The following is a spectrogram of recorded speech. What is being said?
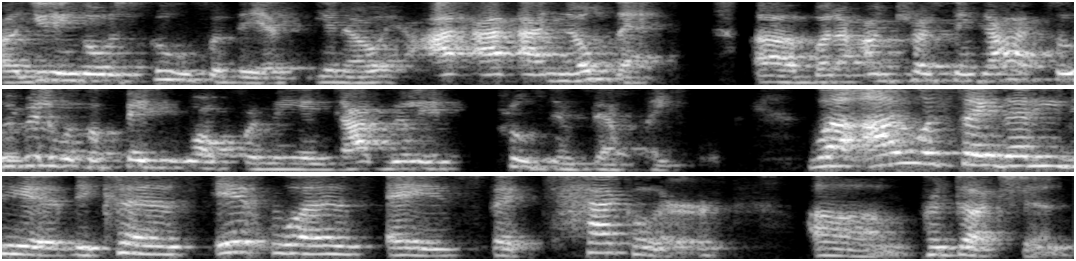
uh, you didn't go to school for this, you know, I, I, I know that. Uh, but I'm trusting God. So it really was a faith walk for me, and God really proved himself faithful. Well, I would say that he did because it was a spectacular um, production.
